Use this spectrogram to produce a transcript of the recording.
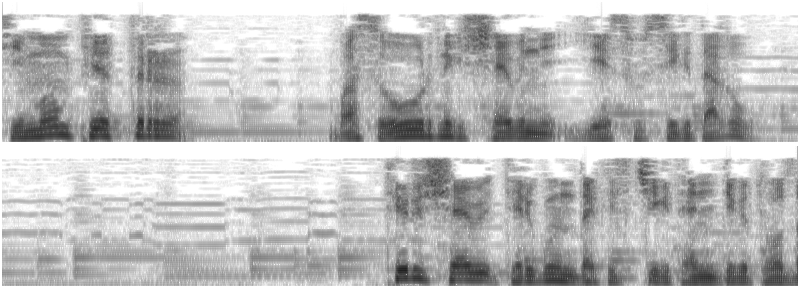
Симон Петр бас өөр нэг шавь нь Есүсийг дагав. Тэр шавь тэргүүн дахилчийг таньдаг тул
